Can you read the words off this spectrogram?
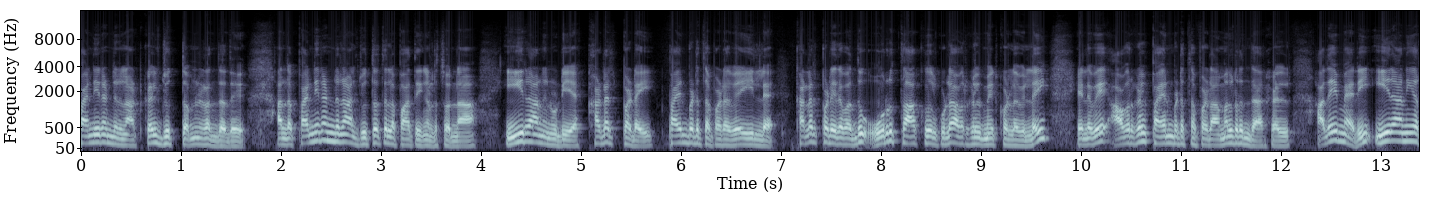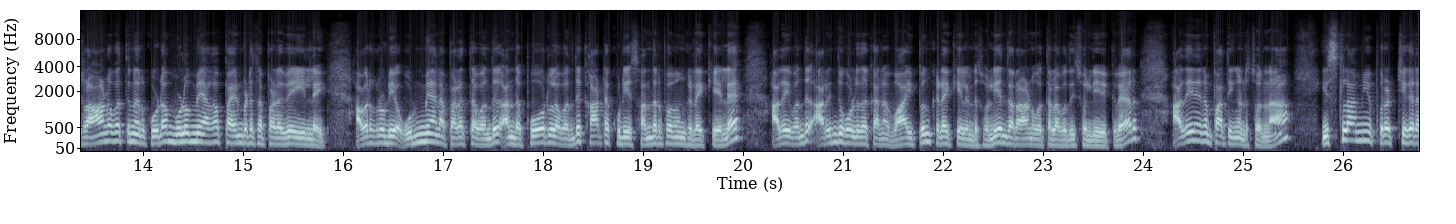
பன்னிரண்டு நாட்கள் யுத்தம் நடந்தது. அந்த பன்னிரண்டு நாள் யுத்தத்தில் பார்த்தீங்கன்னு சொன்னா ஈரானினுடைய கடற்படை பயன்படுத்தப்படவே இல்லை. கடற்படையில் வந்து ஒரு தாக்குதல் கூட அவர்கள் மேற்கொள்ளவில்லை. எனவே அவர்கள் பயன்படுத்தப்படாமல் இருந்தார்கள். அதே மாதிரி ஈரானிய ராணுவத்தினர் கூட முழுமையாக பயன்படுத்தப்படவே இல்லை. அவர்களுடைய உண்மையான பலத்தை வந்து அந்த போரில் வந்து காட்டக்கூடிய சந்தர்ப்பமும் கிடைக்கல. அதை வந்து அறிந்து கொள்வதற்கான வாய்ப்பும் கிடைக்கல என்று சொல்லி அந்த ராணுவ தளபதி சொல்லியிருக்கிறார். அதே நேரம் பார்த்தீங்கன்னு சொன்னால் இஸ்லாமிய புரட்சிகர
